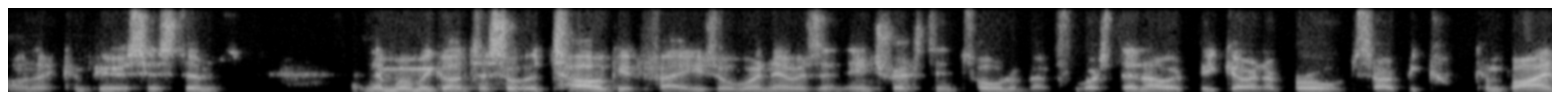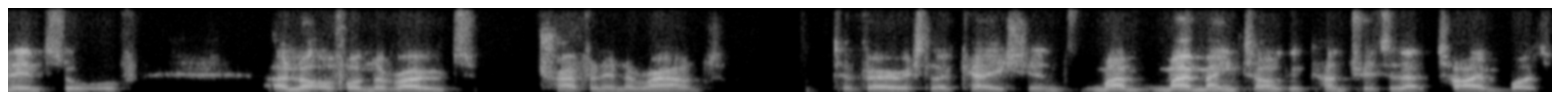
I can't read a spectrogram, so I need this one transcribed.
on the computer systems and then when we got to sort of target phase or when there was an interesting tournament for us, then I would be going abroad. So I'd be combining sort of a lot of on the road traveling around to various locations. My, my main target countries at that time was,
